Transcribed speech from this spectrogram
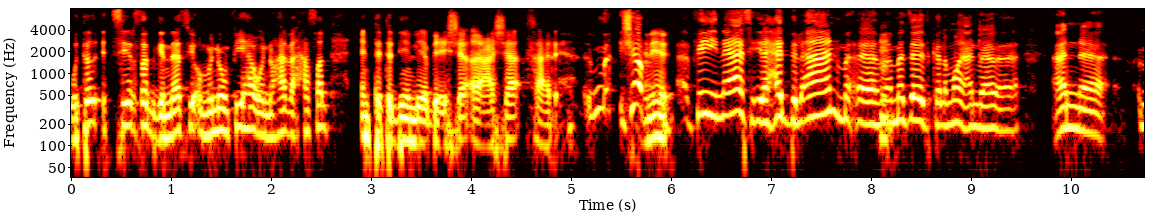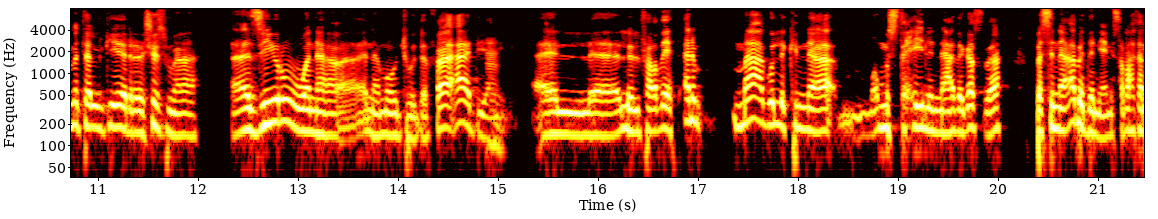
وتصير صدق الناس يؤمنون فيها وإنه هذا حصل أنت تدين لي بعشاء عشاء فارغ. م- شوف يعني- في ناس إلى حد الآن آه، ما زالوا يتكلمون عن عن مثل جير شو اسمه آه، زيرو وانها إنها موجودة. فعادي يعني. الفرضيات أنا ما أقول لك إنه مستحيل إن هذا قصده بس إنه ابدا يعني صراحة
